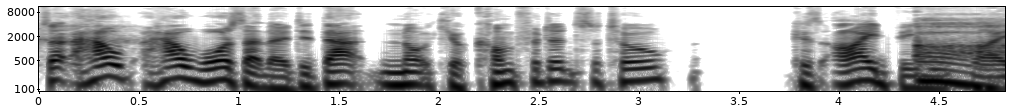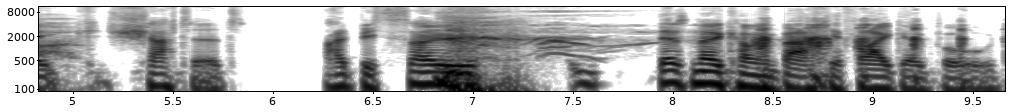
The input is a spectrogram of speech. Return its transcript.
So how how was that though? Did that knock your confidence at all? Because I'd be Oh. like shattered. I'd be so. there's no coming back if I go bald.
